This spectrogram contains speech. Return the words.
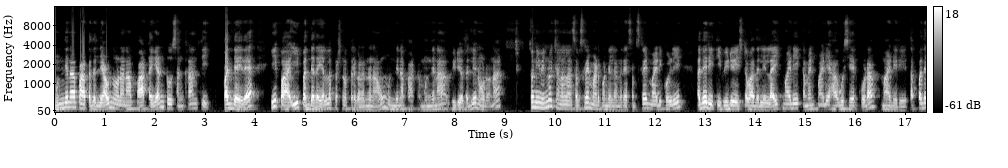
ಮುಂದಿನ ಪಾಠದಲ್ಲಿ ಯಾವ್ದು ನೋಡೋಣ? ಪಾಠ ಎಂಟು, ಸಂಕ್ರಾಂತಿ ಪದ್ಯ ಇದೆ. ಈ ಪಾ, ಈ ಪದ್ಯದ ಎಲ್ಲ ಪ್ರಶ್ನೋತ್ತರಗಳನ್ನು ನಾವು ಮುಂದಿನ ಪಾಠ, ಮುಂದಿನ ವಿಡಿಯೋದಲ್ಲಿ ನೋಡೋಣ. ಸೊ ನೀವು ಇನ್ನೂ ಚಾನಲ್ನ ಸಬ್ಸ್ಕ್ರೈಬ್ ಮಾಡ್ಕೊಂಡಿಲ್ಲ ಅಂದ್ರೆ ಸಬ್ಸ್ಕ್ರೈಬ್ ಮಾಡಿಕೊಳ್ಳಿ. ಅದೇ ರೀತಿ ವಿಡಿಯೋ ಇಷ್ಟವಾದಲ್ಲಿ ಲೈಕ್ ಮಾಡಿ ಕಮೆಂಟ್ ಮಾಡಿ ಹಾಗೂ ಶೇರ್ ಕೂಡ ಮಾಡಿರಿ. ತಪ್ಪದೇ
